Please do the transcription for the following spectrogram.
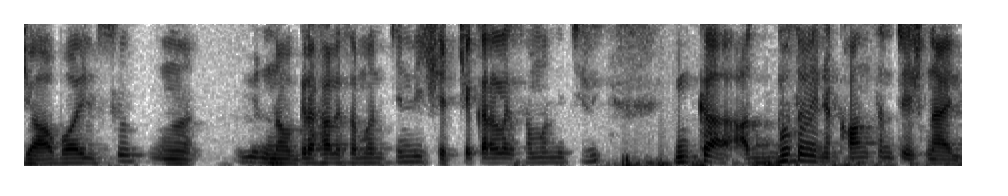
జాబ్ ఆయిల్స్ నవగ్రహాలకు సంబంధించింది షట్చక్రాలకు సంబంధించింది. ఇంకా అద్భుతమైన కాన్సన్ట్రేషన్ ఆయిల్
